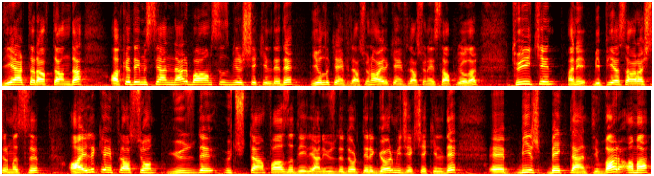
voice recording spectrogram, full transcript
Diğer taraftan da akademisyenler bağımsız bir şekilde de yıllık enflasyonu, aylık enflasyonu hesaplıyorlar. TÜİK'in hani bir piyasa araştırması aylık enflasyon %3'ten fazla değil yani %4'leri görmeyecek şekilde e, bir beklenti var ama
